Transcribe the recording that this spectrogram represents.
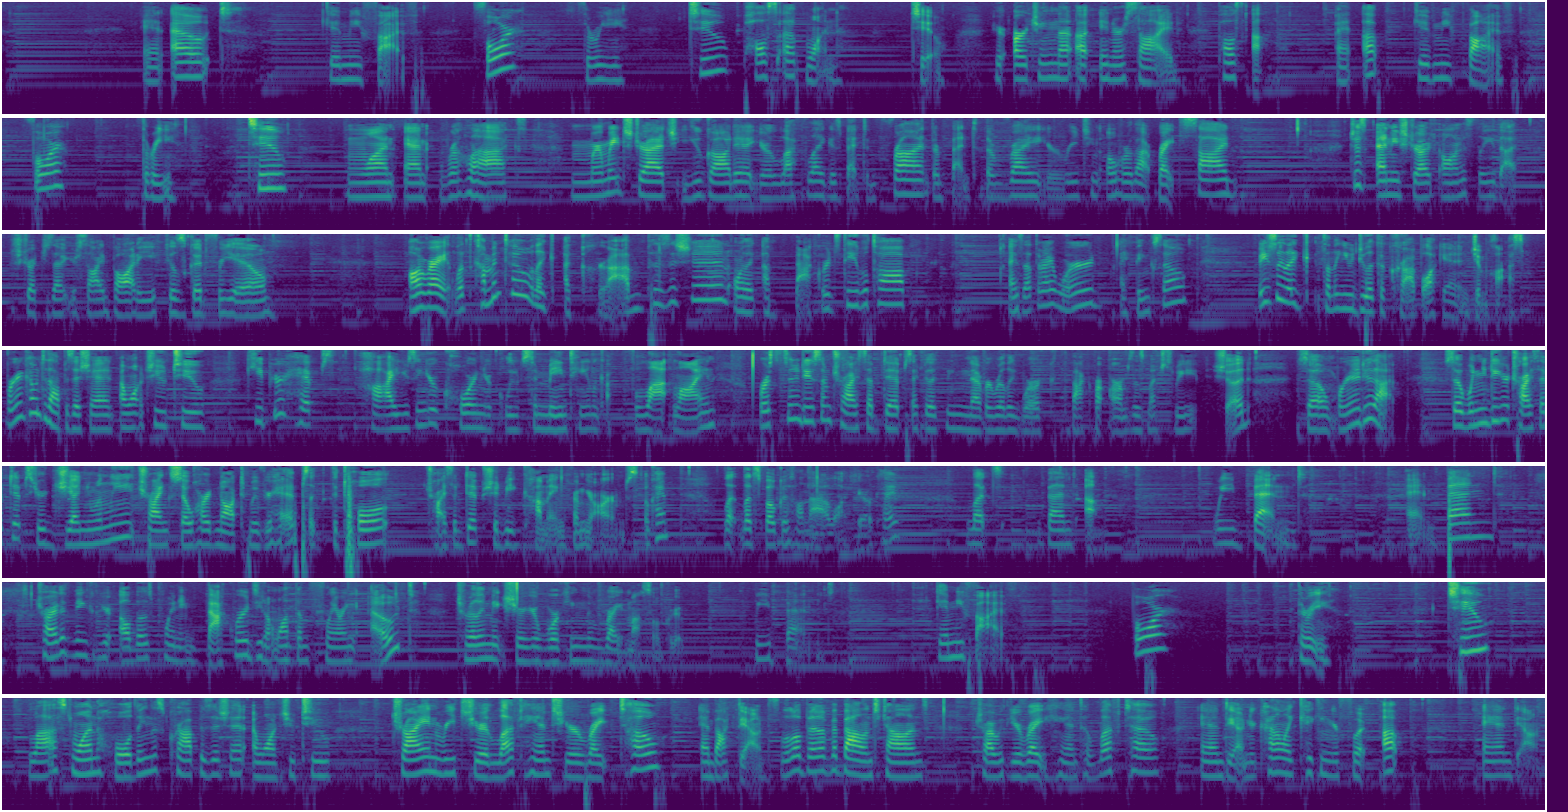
and out. Give me five, four, three, two. Pulse up one, two. You're arching that uh, inner side. Pulse up and up. Give me five, four, three, two, one, and relax. Mermaid stretch, you got it. Your left leg is bent in front, they're bent to the right. You're reaching over that right side. Just any stretch, honestly, that stretches out your side body, feels good for you. All right, let's come into like a crab position or like a backwards tabletop. Is that the right word? I think so. Basically, like something you do like a crab walk in in gym class. We're gonna come to that position. I want you to keep your hips high using your core and your glutes to maintain like a flat line. We're just gonna do some tricep dips. I feel like we never really work the back of our arms as much as we should. So we're gonna do that. So when you do your tricep dips, you're genuinely trying so hard not to move your hips. Like the whole tricep dip should be coming from your arms, okay? Let, let's focus on that a lot here, okay? Let's bend up. We bend and bend. Try to think of your elbows pointing backwards. You don't want them flaring out to really make sure you're working the right muscle group. We bend. Give me five, four, three, two, last one, holding this crab position. I want you to try and reach your left hand to your right toe and back down. It's a little bit of a balance challenge. Try with your right hand to left toe and down. You're kind of like kicking your foot up and down.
